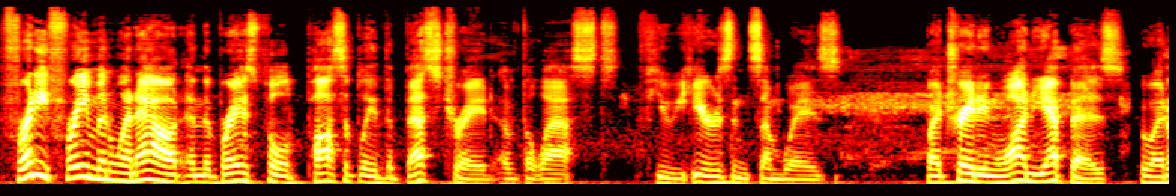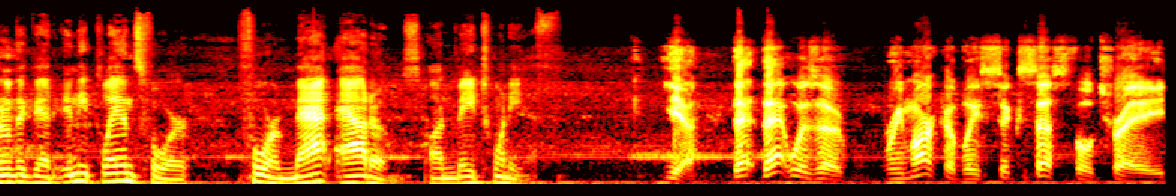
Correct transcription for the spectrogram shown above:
Freddie Freeman went out, and the Braves pulled possibly the best trade of the last few years in some ways by trading Juan Yepez, who I don't think they had any plans for, for Matt Adams on May 20th. Yeah, that that was a remarkably successful trade.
